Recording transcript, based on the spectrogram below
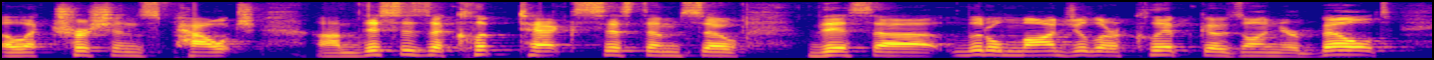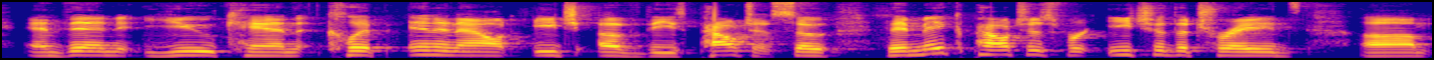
electrician's pouch. Um, this is a ClipTech system, so this uh, little modular clip goes on your belt and then you can clip in and out each of these pouches. So they make pouches for each of the trades. Um,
